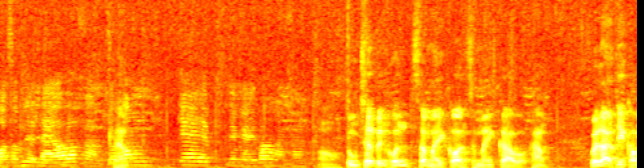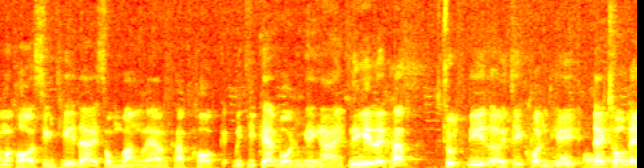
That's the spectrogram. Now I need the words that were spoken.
อสำเร็จแล้วอะค่ะ จะครับ ต้องแก้ยังไงบ้างอะคะ อ๋อลุงเชยเป็นคนสมัยก่อนสมัยเก่าครับ เวลาที่เขามาขอสิ่งที่ได้สมหวังแล้วครับ ขอวิธีแก้บนง่าย ๆ นี่เลยครับ จุดนี้เลยที่คนที่โอ้โหได้โชคได้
